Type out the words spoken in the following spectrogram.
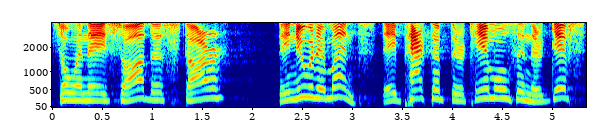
So when they saw the star, they knew what it meant. They packed up their camels and their gifts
